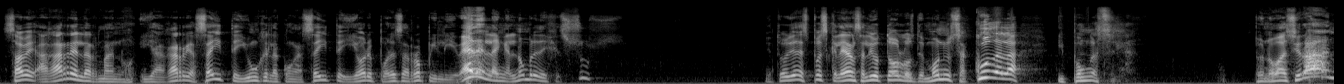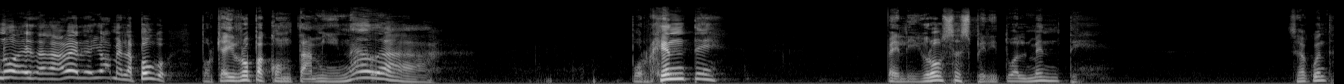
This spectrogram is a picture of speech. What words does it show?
sabe, agárrela, hermano, y agarre aceite y úngela con aceite y ore por esa ropa y libérela en el nombre de Jesús. Y entonces ya después que le hayan salido todos los demonios, sacúdala y póngasela. Pero no va a decir, ah, no, a ver, yo me la pongo. Porque hay ropa contaminada por gente peligrosa espiritualmente. ¿Se da cuenta?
